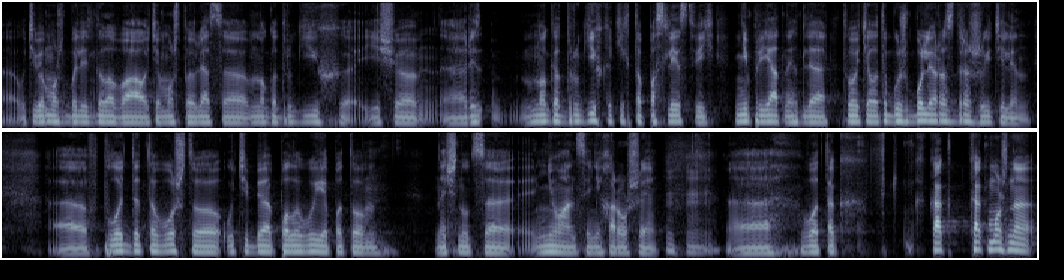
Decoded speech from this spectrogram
Э, у тебя может болеть голова, у тебя может появляться много других еще много других каких-то последствий неприятных для твоего тела. Ты будешь более раздражителен, вплоть до того, что у тебя половые потом начнутся нюансы нехорошие. Вот так как, как можно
